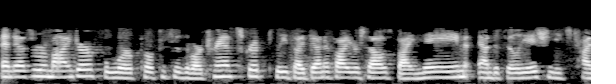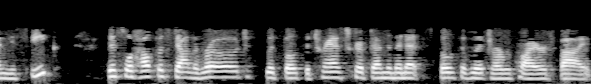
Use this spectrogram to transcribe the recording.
and as a reminder, for purposes of our transcript, please identify yourselves by name and affiliation each time you speak. This will help us down the road with both the transcript and the minutes, both of which are required by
